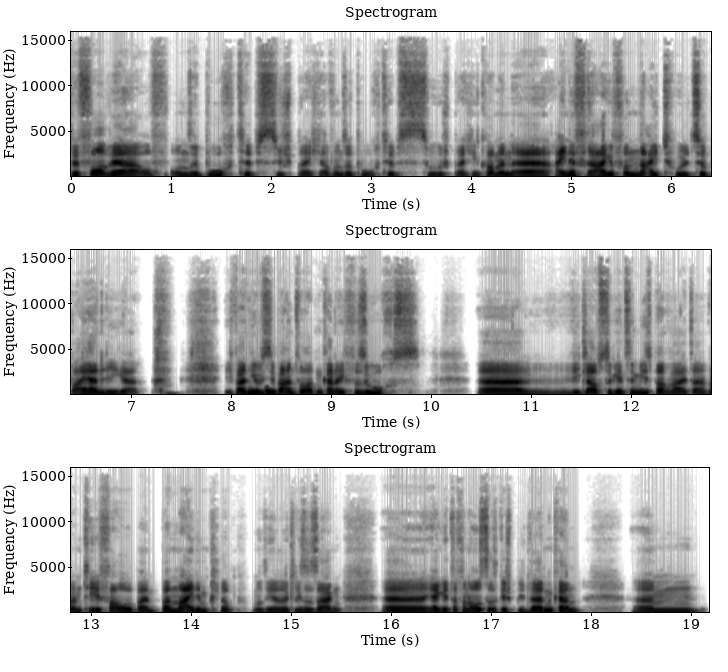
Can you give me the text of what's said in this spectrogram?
bevor wir auf unsere Buchtipps zu sprechen, auf unsere Buchtipps zu sprechen kommen, äh, eine Frage von Nightool zur Bayernliga. Ich weiß nicht, ob ich sie beantworten kann, aber ich versuch's. Äh, wie glaubst du, geht es in Miesbach weiter? Beim TV, beim, bei meinem Club, muss ich ja wirklich so sagen. Äh, er geht davon aus, dass gespielt werden kann. Ähm,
